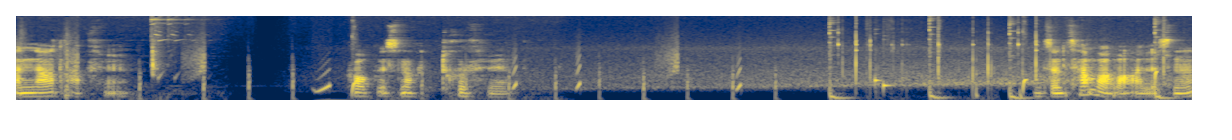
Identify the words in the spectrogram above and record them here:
Granatapfel. Koch ist noch Trüffel. Und sonst haben wir aber alles, ne?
